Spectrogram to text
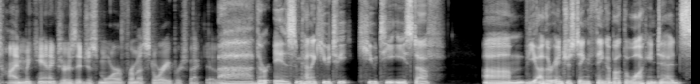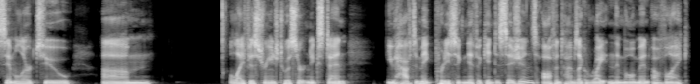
time mechanics, or is it just more from a story perspective? Uh, there is some kind of QT, QTE stuff. Um, the other interesting thing about The Walking Dead, similar to um, Life is Strange to a certain extent, you have to make pretty significant decisions, oftentimes like right in the moment of like,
